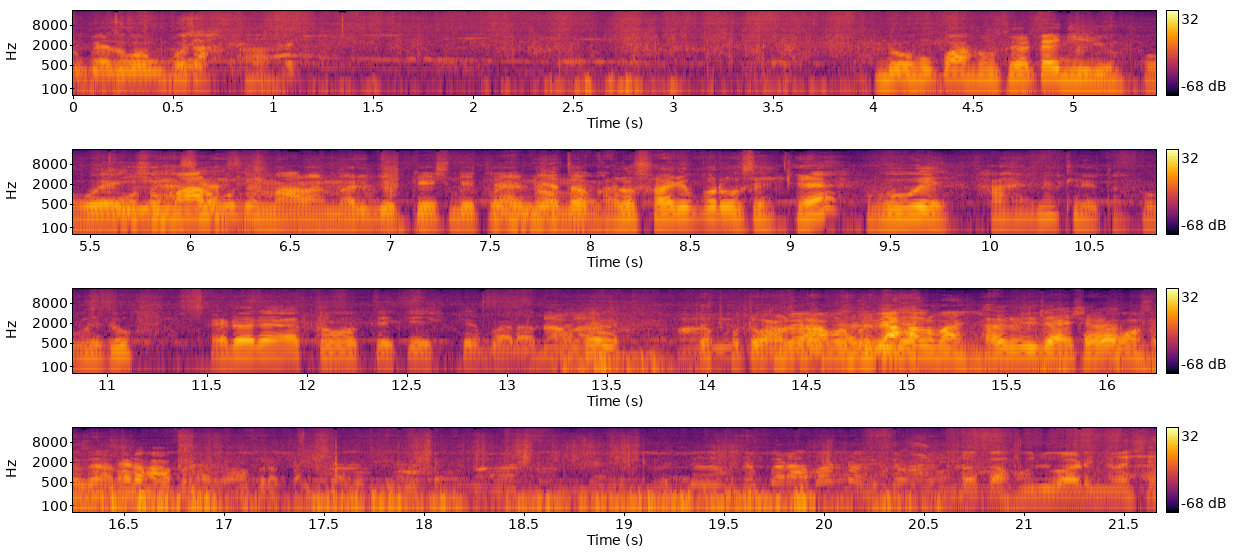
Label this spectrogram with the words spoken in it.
રૂપિયા થા. ડોહું પાછું સેટાઈ ગયું. હોવે, ઓછું મારું છે? મારવા મરી ગયો કેસ બે મેં તો ઘણું સાડ્યું પડવું છે. હે? હુવે. હા હે નથી લેતો. હુવે જો હેડો રે આ તો કે કેસ કે બાળા તો ફોટો આપણે બધા હલવા છે. હલવી જાય છે પાંચ હજાર. હેડો આપણે આપણે પૈસા નથી જોતા. સોડાબા હુજવાડી નો છે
